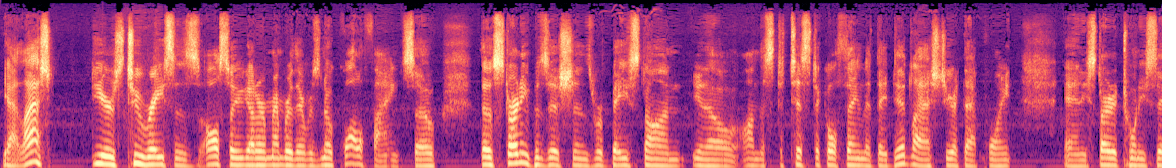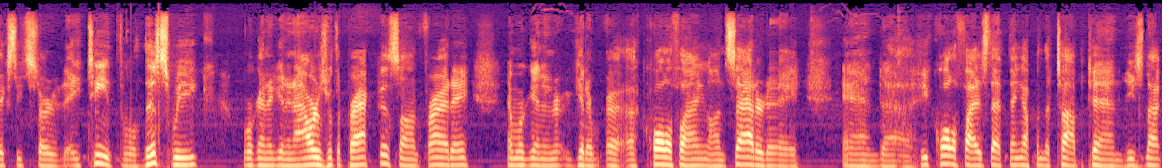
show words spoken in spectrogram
Yeah, last year's two races also you got to remember there was no qualifying so those starting positions were based on you know on the statistical thing that they did last year at that point and he started 26th he started 18th well this week we're going to get an hour's worth of practice on friday and we're going to get a, a qualifying on saturday. And uh, he qualifies that thing up in the top 10 he's not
